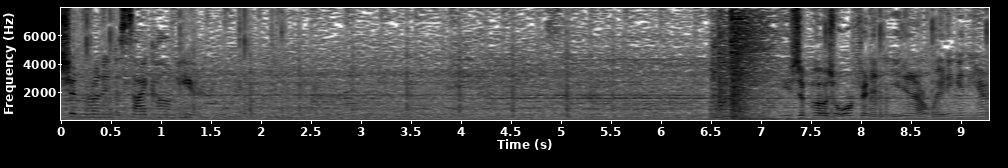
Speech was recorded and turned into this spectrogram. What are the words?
shouldn't run into PSICOM here. You suppose Orphan and Eden are waiting in here?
